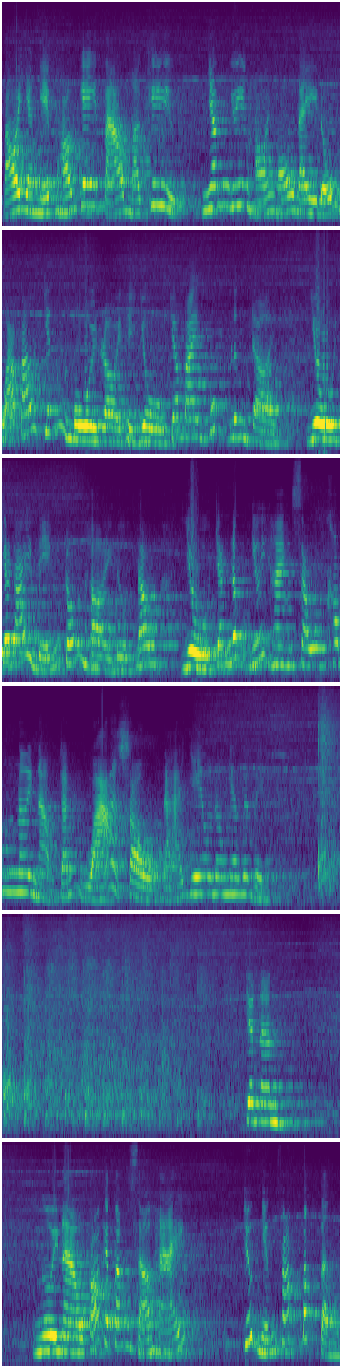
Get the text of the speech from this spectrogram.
Tội và nghiệp họ gây tạo mà khi nhân duyên hội ngộ đầy đủ quả báo chín mùi rồi thì dù cho bay vút lưng trời, dù cho đáy biển trốn thời được đâu, dù cho nấp dưới hang sâu không nơi nào tránh quả sầu đã gieo đâu nha quý vị. Cho nên, người nào có cái tâm sợ hãi trước những pháp bất tịnh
